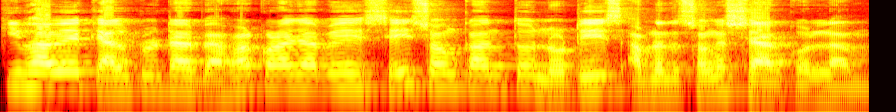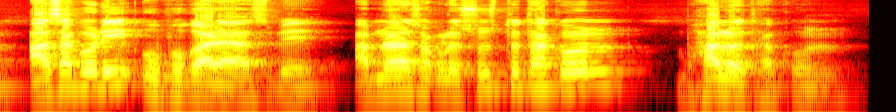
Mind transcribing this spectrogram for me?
কীভাবে ক্যালকুলেটার ব্যবহার করা যাবে, সেই সংক্রান্ত নোটিশ আপনাদের সঙ্গে শেয়ার করলাম। আশা করি উপকারে আসবে। আপনারা সকলে সুস্থ থাকুন, ভালো থাকুন।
